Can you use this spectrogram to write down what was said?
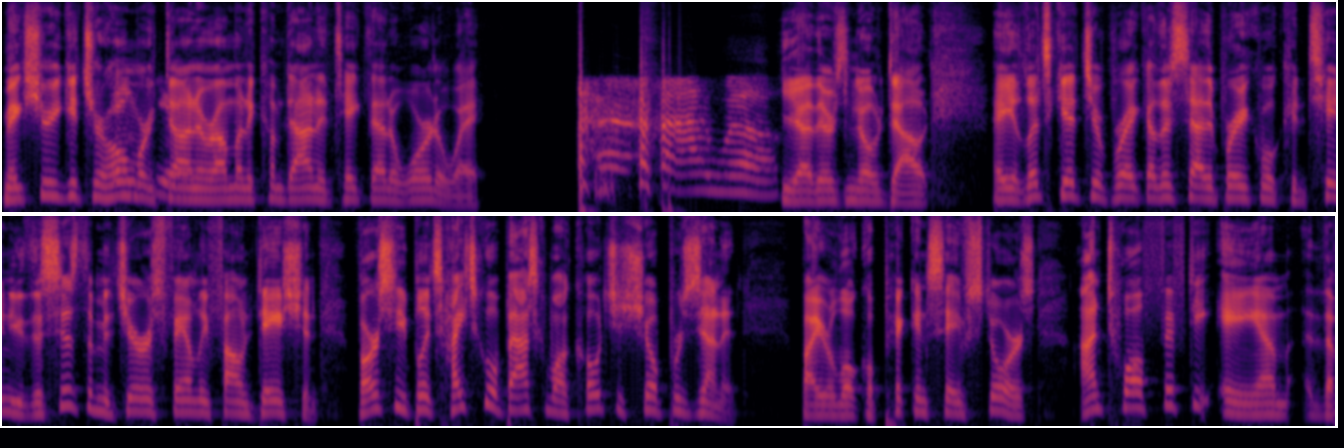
Make sure you get your homework you. done, or I'm going to come down and take that award away. I will. Yeah, there's no doubt. Hey, let's get to a break. Other side of the break will continue. This is the Majerus Family Foundation Varsity Blitz High School Basketball Coaches Show presented by your local pick and save stores on 1250 AM The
